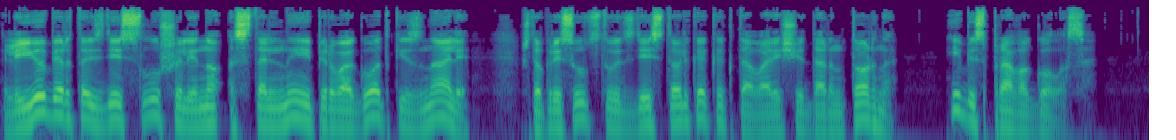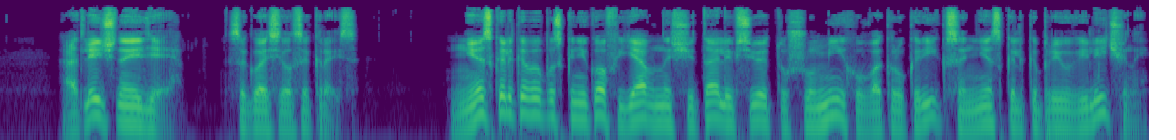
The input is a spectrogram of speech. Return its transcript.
Льюберта здесь слушали, но остальные первогодки знали, что присутствуют здесь только как товарищи Дарнторна и без права голоса. «Отличная идея», — согласился Крейс. Несколько выпускников явно считали всю эту шумиху вокруг Рикса несколько преувеличенной,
